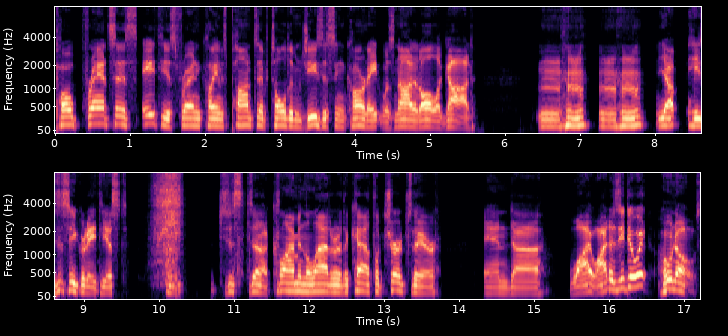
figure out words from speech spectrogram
Pope Francis, atheist friend, claims Pontiff told him Jesus incarnate was not at all a god. Mm-hmm, mm-hmm. Yep, he's a secret atheist. Just uh, climbing the ladder of the Catholic Church there. And, uh, why? Why does he do it? Who knows?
